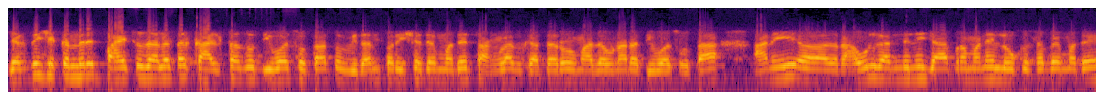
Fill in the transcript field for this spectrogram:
जगदीश एकंदरीत पाहायचं झालं तर कालचा जो दिवस होता तो विधान परिषदेमध्ये चांगलाच गदारोळ माजवणारा दिवस होता. आणि राहुल गांधींनी ज्याप्रमाणे लोकसभेमध्ये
